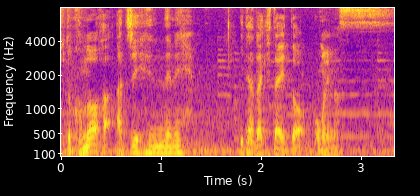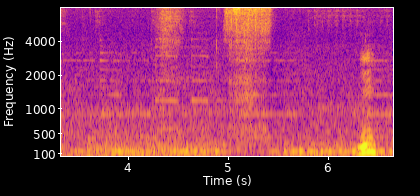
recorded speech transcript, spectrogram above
ょっとこの味変でね、いただきたいと思います。うん。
